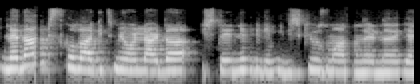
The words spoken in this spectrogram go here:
neden psikoloğa gitmiyorlar da işte ne bileyim ilişki uzmanlarını, ya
